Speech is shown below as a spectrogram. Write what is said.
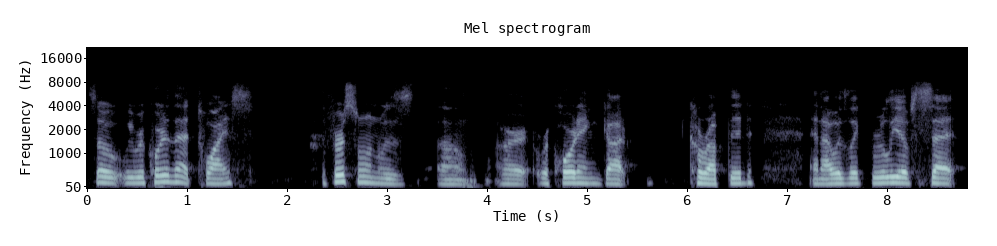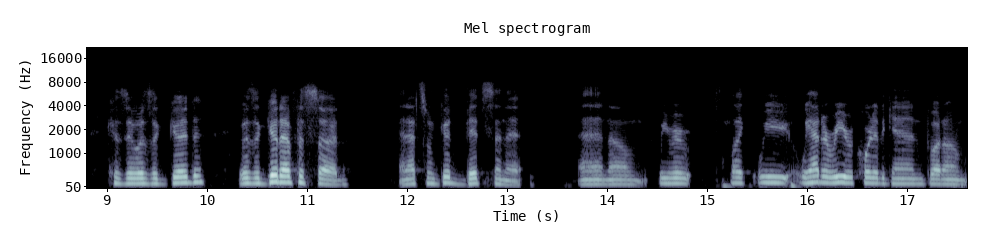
so we recorded that twice. The first one was um, our recording got corrupted, and I was like really upset because it was a good it was a good episode, and had some good bits in it, and um, we were like we we had to re-record it again, but um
